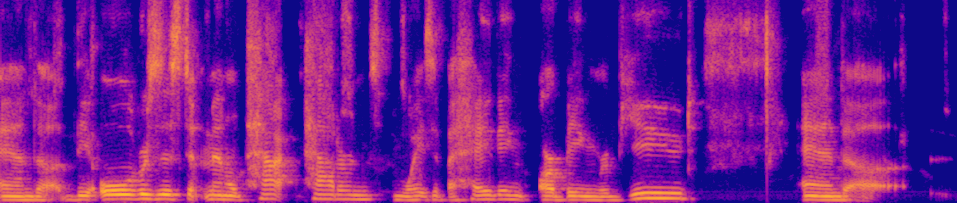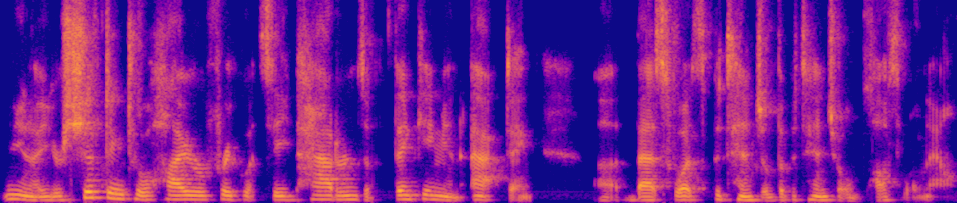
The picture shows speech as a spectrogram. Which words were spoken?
And uh, the old resistant mental pa- patterns and ways of behaving are being reviewed. And uh, you know you're shifting to a higher frequency patterns of thinking and acting uh, that's what's potential the potential possible now.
